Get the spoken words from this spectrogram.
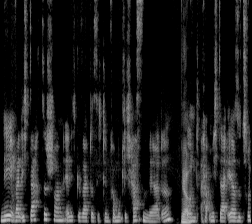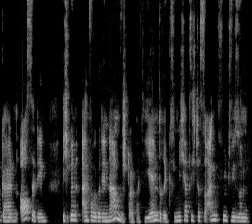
Nee, weil ich dachte schon, ehrlich gesagt, dass ich den vermutlich hassen werde ja. und habe mich da eher so zurückgehalten. Außerdem, ich bin einfach über den Namen gestolpert, Jendrik. Für mich hat sich das so angefühlt wie so ein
